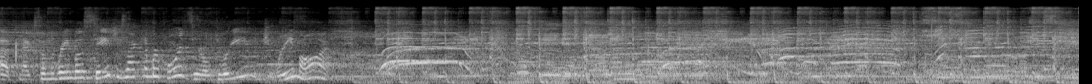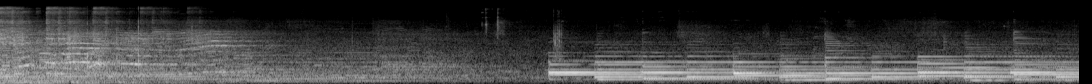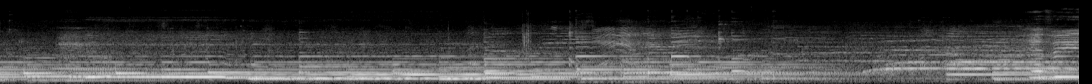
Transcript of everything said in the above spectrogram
Up next on the Rainbow Stage is act number 403, Dream On. Every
